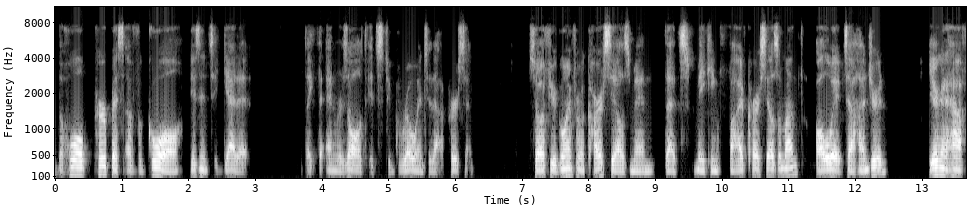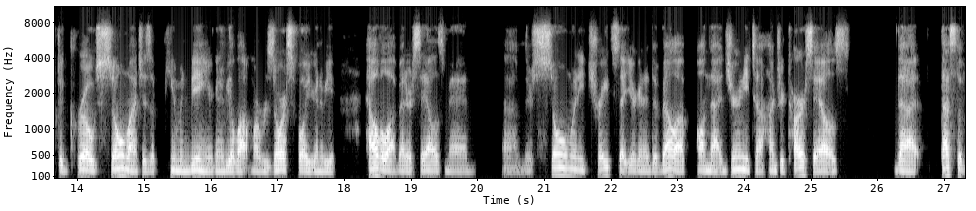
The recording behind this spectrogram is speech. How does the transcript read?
the whole purpose of a goal isn't to get it like the end result it's to grow into that person. So if you're going from a car salesman that's making five car sales a month all the way up to 100 you're going to have to grow so much as a human being. You're going to be a lot more resourceful. You're going to be a hell of a lot better salesman. Um, there's so many traits that you're going to develop on that journey to 100 car sales that that's the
